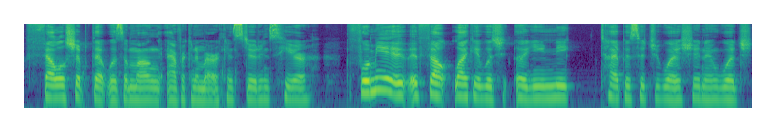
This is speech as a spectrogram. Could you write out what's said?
fellowship that was among African American students here. For me, it, it, felt like it was a unique type of situation in which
